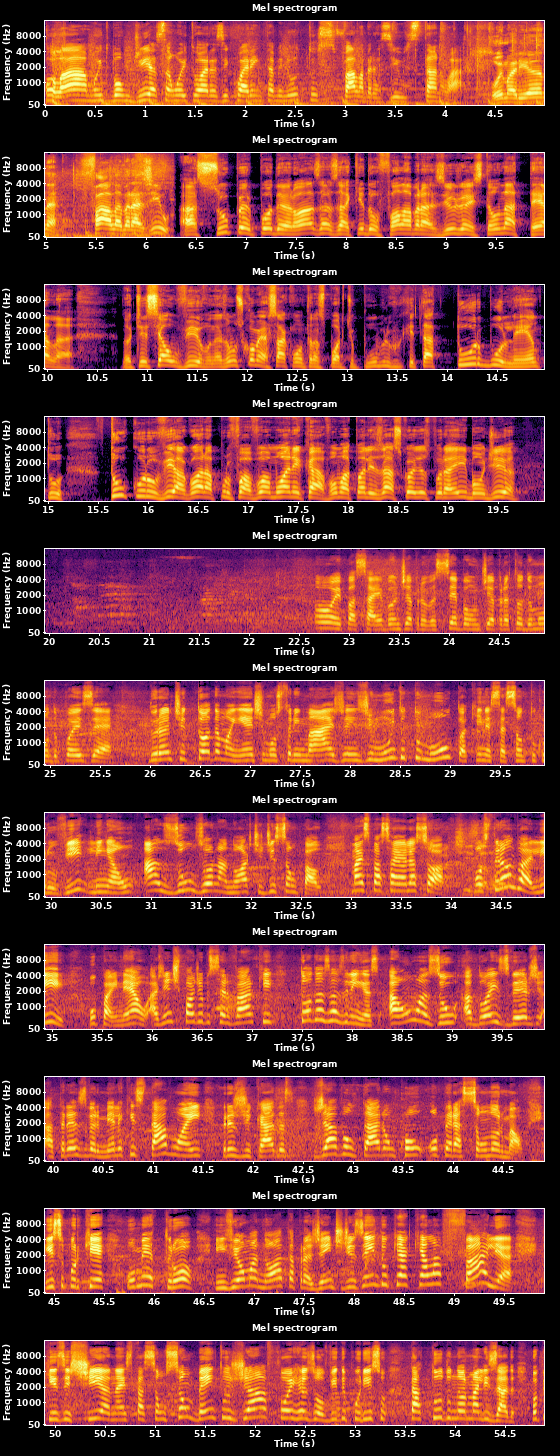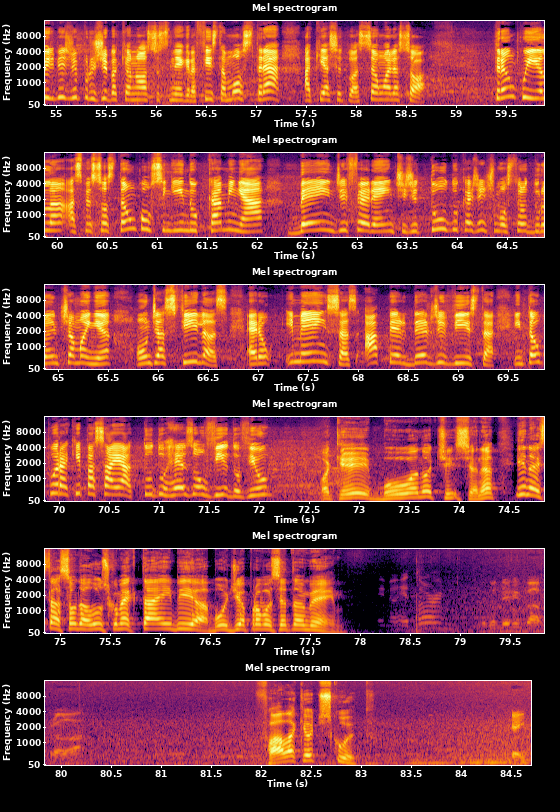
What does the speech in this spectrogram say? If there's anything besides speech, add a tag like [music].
Olá, muito bom dia. São 8 horas e 40 minutos. Fala Brasil está no ar. Oi, Mariana. Fala Brasil. As superpoderosas aqui do Fala Brasil já estão na tela. Notícia ao vivo. Nós vamos começar com o transporte público que está turbulento. Tucuruvi agora, por favor, Mônica. Vamos atualizar as coisas por aí. Bom dia. Oi, Passaia, bom dia para você, bom dia para todo mundo. Pois é, durante toda a manhã a gente mostrou imagens de muito tumulto aqui na estação Tucuruvi, linha 1, azul, zona norte de São Paulo. Mas, Passaia, olha só, mostrando ali o painel, a gente pode observar que todas as linhas, a 1 azul, a 2 verde, a 3 vermelha, que estavam aí prejudicadas, já voltaram com operação normal. Isso porque o metrô enviou uma nota para a gente dizendo que aquela falha que existia na estação São Bento já foi resolvida resolvido e por isso está tudo normalizado. Vou pedir para o Giba, que é o nosso cinegrafista, mostrar aqui a situação. Olha só tranquila, as pessoas estão conseguindo caminhar bem diferente de tudo que a gente mostrou durante a manhã, onde as filas eram imensas a perder de vista. Então por aqui, Passaia, tudo resolvido, viu? Ok, boa notícia, né? E na Estação da Luz, como é que tá, hein, Bia? Bom dia para você também. Tem meu retorno? Eu vou derivar. Fala que eu te escuto. Ok.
